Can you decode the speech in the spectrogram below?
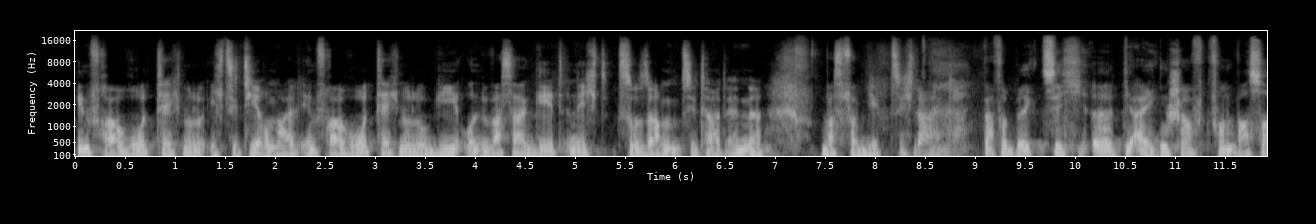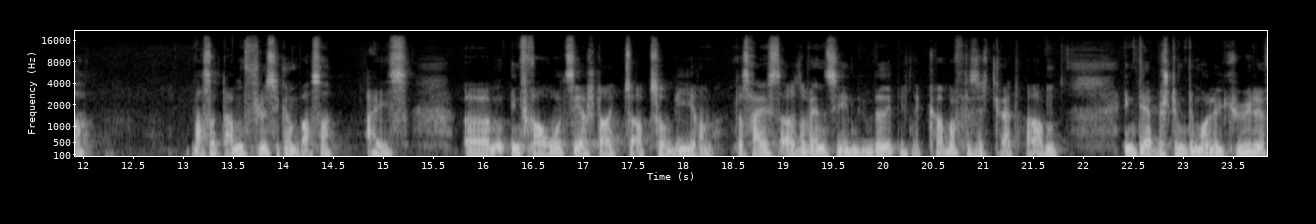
Infrarottechnologie, ich zitiere mal, Infrarottechnologie und Wasser geht nicht zusammen, Zitat Ende. Was verbirgt sich dahinter? Da verbirgt sich äh, die Eigenschaft von Wasser, Wasserdampf, flüssigem Wasser, Eis, ähm, Infrarot sehr stark zu absorbieren. Das heißt also, wenn Sie wirklich eine Körperflüssigkeit haben, in der bestimmte Moleküle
